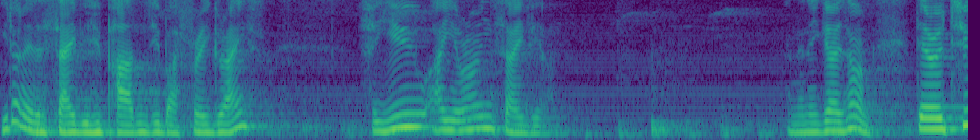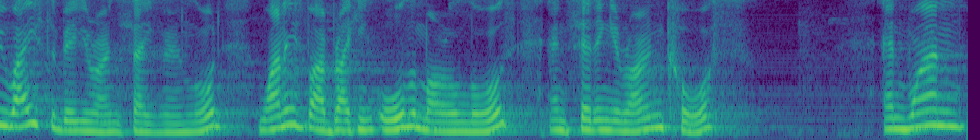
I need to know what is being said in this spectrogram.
You don't need a Savior who pardons you by free grace, for you are your own Savior. And then he goes on. There are two ways to be your own Saviour and Lord. One is by breaking all the moral laws and setting your own course. And one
